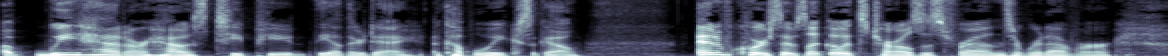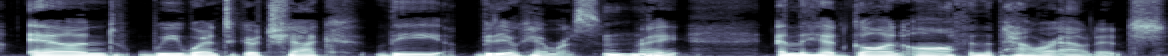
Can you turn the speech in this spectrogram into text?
Uh, we had our house TP'd the other day, a couple weeks ago. And of course, I was like, oh, it's Charles's friends or whatever. And we went to go check the video cameras, mm-hmm. right? And they had gone off in the power outage.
